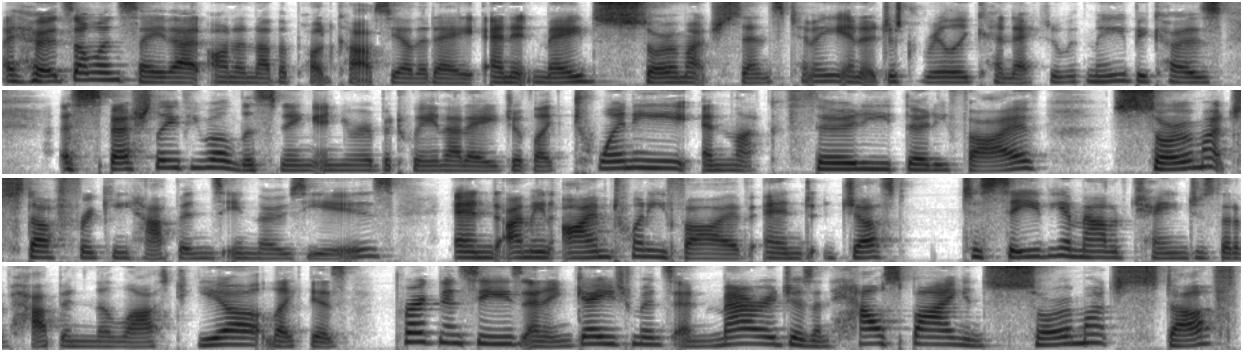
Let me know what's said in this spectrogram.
I heard someone say that on another podcast the other day, and it made so much sense to me. And it just really connected with me because, especially if you are listening and you're between that age of like 20 and like 30, 35, so much stuff freaking happens in those years and I mean, I'm 25 and just to see the amount of changes that have happened in the last year, like there's pregnancies and engagements and marriages and house buying and so much stuff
